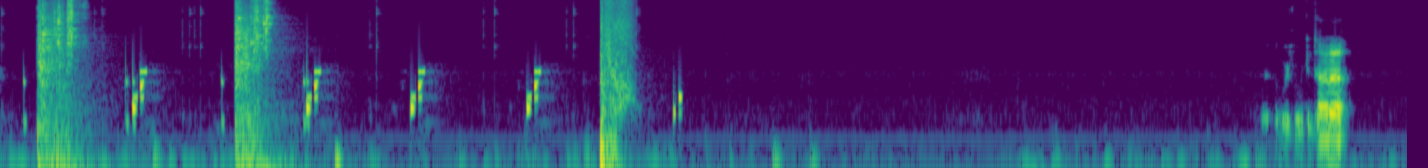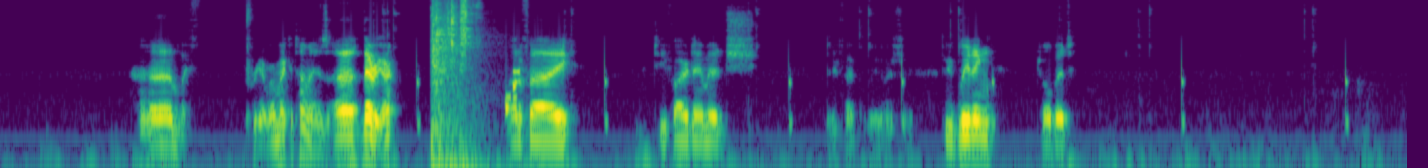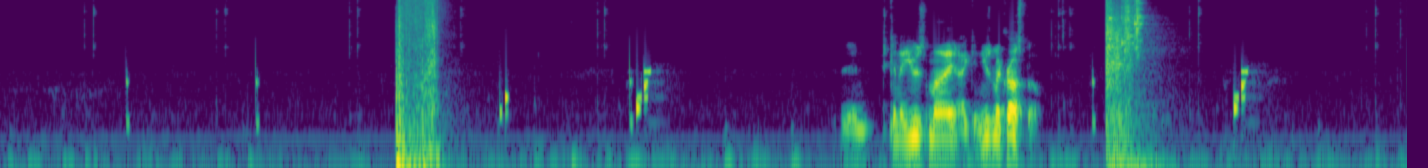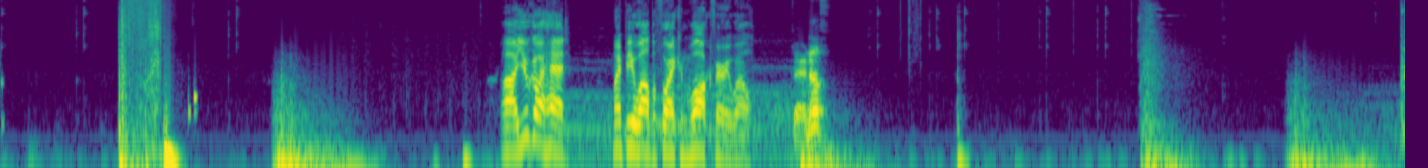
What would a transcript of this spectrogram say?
Where's my katana? Um, I f- forget where my katana is. Uh, there we are. Modify T fire damage. 35 three bleeding. Control bit. And can I use my? I can use my crossbow. Uh, you go ahead. Might be a while before I can walk very well. Fair enough.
